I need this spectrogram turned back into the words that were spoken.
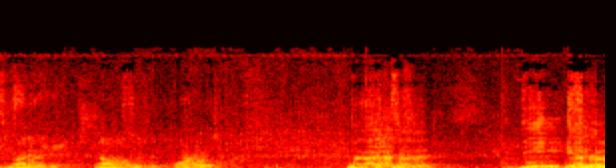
2013. Die Irre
